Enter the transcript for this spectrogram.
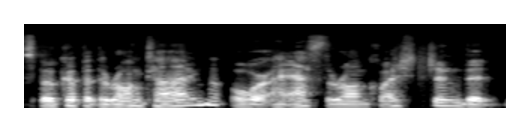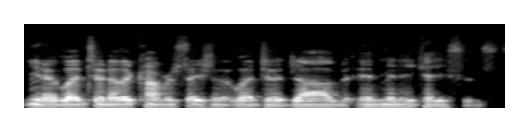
spoke up at the wrong time or I asked the wrong question that you know led to another conversation that led to a job in many cases.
